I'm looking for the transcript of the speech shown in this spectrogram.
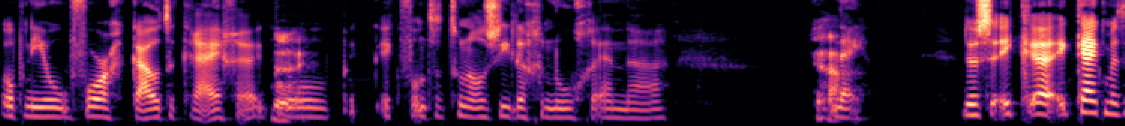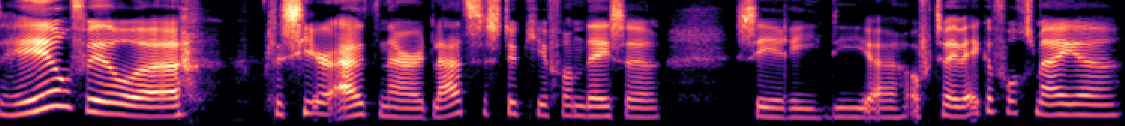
opnieuw voorgekoud te krijgen. Ik, nee. ik, ik, vond het toen al zielig genoeg. En uh, ja. nee. Dus ik, uh, ik kijk met heel veel uh, plezier uit naar het laatste stukje van deze serie. Die over twee weken volgens mij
